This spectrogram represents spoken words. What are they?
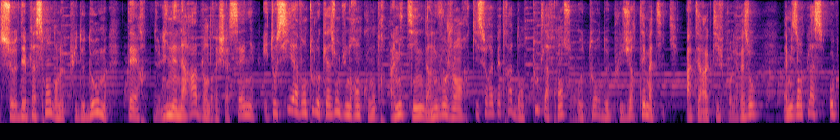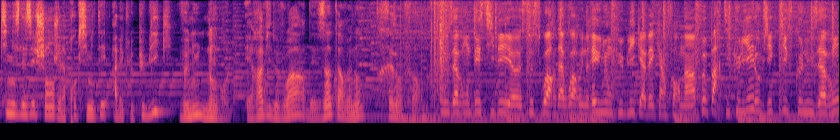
Ce déplacement dans le Puy-de-Dôme, terre de l'inénarrable André Chassaigne, est aussi avant tout l'occasion d'une rencontre, un meeting d'un nouveau genre qui se répétera dans toute la France autour de plusieurs thématiques. Interactif pour les réseaux, la mise en place optimise les échanges et la proximité avec le public venu nombreux. Et ravi de voir des intervenants très en forme. Nous avons décidé euh, ce soir d'avoir une réunion publique avec un format un peu particulier. L'objectif que nous avons,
